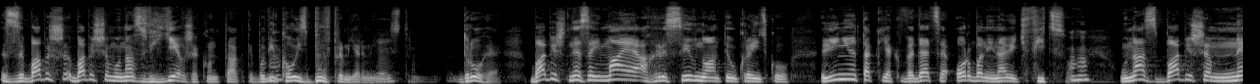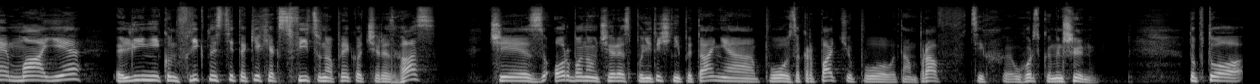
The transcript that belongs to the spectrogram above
з Бабиш, Бабішем у нас є вже контакти, бо він колись був прем'єр-міністром. Друге, Бабіш не займає агресивну антиукраїнську лінію, так як веде це Орбан і навіть Фіцо. У нас з Бабішем немає ліній конфліктності, таких як з Фіцо, наприклад, через газ, чи з Орбаном через політичні питання по Закарпаттю, по там прав цих е, угорської меншини. Тобто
